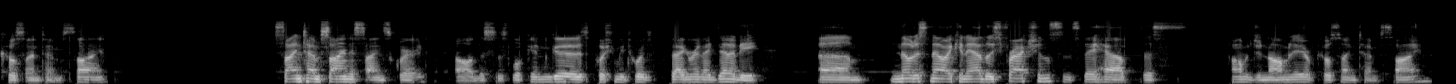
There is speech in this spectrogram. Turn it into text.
cosine times sine. Sine times sine is sine squared. Oh, this is looking good. It's pushing me towards Pythagorean identity. Um, notice now I can add these fractions since they have this common denominator of cosine times sine.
